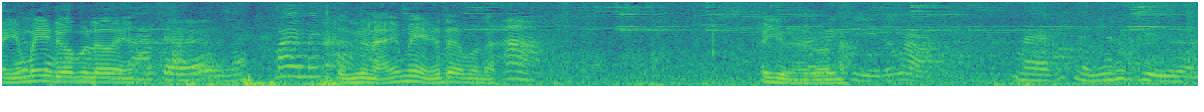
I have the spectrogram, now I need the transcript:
มันยังไม่เดินมาเลยน่าจะเห็นไหมไม่ไม่ถึงอยู่ไหนไม่เห็นเขาเดินมาเลยไม่อยู่ไหนแล้วนะขี่หรือเปล่าแม่ก็อย่างนี้ทุกทีเลย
